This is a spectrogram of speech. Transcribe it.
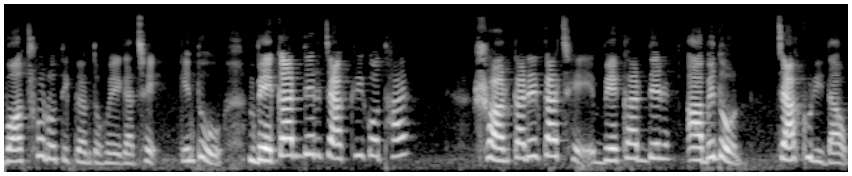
বছর অতিক্রান্ত হয়ে গেছে। কিন্তু বেকারদের চাকরি কোথায়? সরকারের কাছে বেকারদের আবেদন, চাকুরি দাও,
